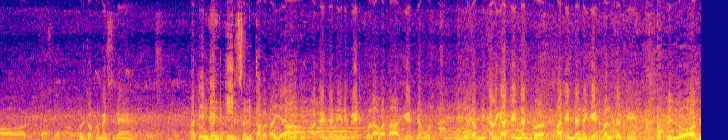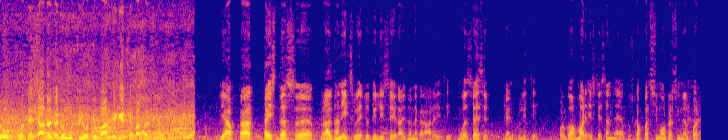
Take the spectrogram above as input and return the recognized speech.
और कुछ डॉक्यूमेंट्स गए हैं। अटेंडेंट की संलिप्तता बताई जा रही है कि अटेंडेंट ने गेट खोला हुआ था। गेट जब वो वो- वो जब निकल गया अटेंडेंट तो अटेंडेंट ने गेट बंद करके वो पिल्लो और जो होते हैं, चादर का जो मुठरी होती है, वो बाँध के गेट के पास रख दिया उसने। यह आपका तेईस दस राजधानी एक्सप्रेस जो दिल्ली से राजधानी नगर आ रही थी। मुगलसराय से ट्रेन खुली थी और गौहमर स्टेशन है। उसका पश्चिम आउटर सिग्नल पर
